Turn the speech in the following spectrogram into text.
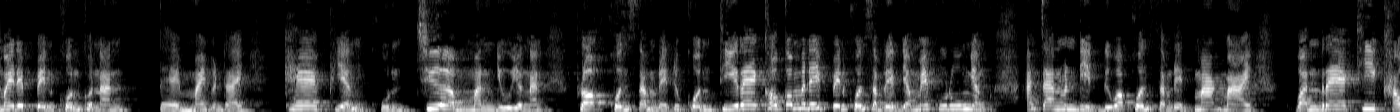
ไม่ได้เป็นคนคนนั้น แต่ไม่เป็นไรแค่เพียงคุณเชื่อมันอยู่อย่างนั้น เพราะคนสำเร็จทุกคนทีแรกเขาก็ไม่ได้เป็นคนสำเร็จอย่างแม่ครูรุ้งอย่างอาจารย์มันดิตหรือว่าคนสำเร็จมากมาย วันแรกที่เขา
